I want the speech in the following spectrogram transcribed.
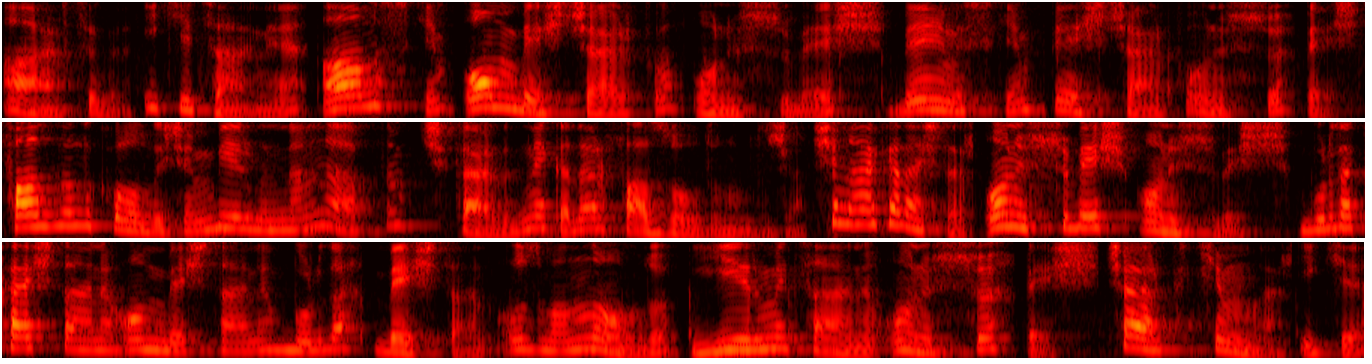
A artı B. 2 tane. A'mız kim? 15 çarpı 10 üssü 5. B'miz kim? 5 çarpı 10 üssü 5. Fazlalık olduğu için birbirinden ne yaptım? Çıkardım. Ne kadar fazla olduğunu bulacağım. Şimdi arkadaşlar 10 üssü 5, 10 üssü 5. Burada kaç tane? 15 tane. Burada 5 tane. O zaman ne oldu? 20 tane 10 üssü 5. Çarpı kim var? 2.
